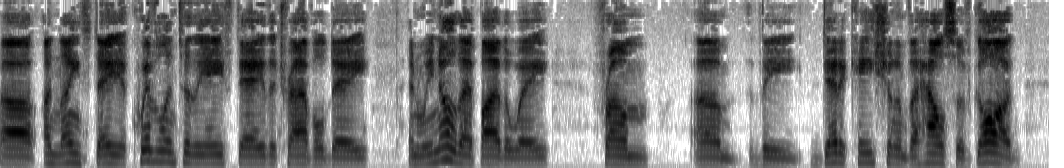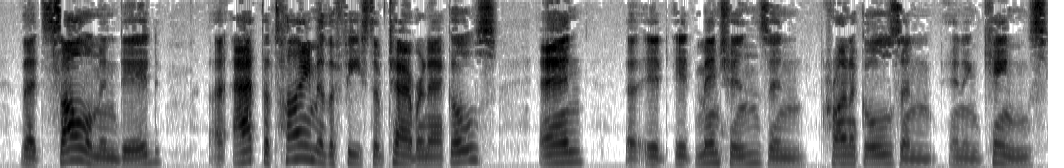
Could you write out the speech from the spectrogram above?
uh, a ninth day equivalent to the eighth day, the travel day. And we know that, by the way, from um, the dedication of the house of God that Solomon did uh, at the time of the Feast of Tabernacles, and uh, it it mentions in Chronicles and and in Kings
